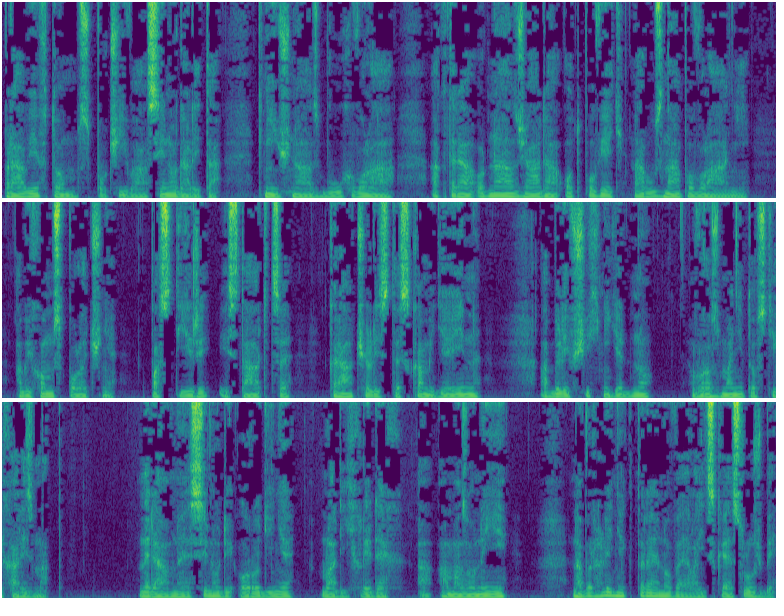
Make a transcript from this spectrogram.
Právě v tom spočívá synodalita, k níž nás Bůh volá a která od nás žádá odpověď na různá povolání, abychom společně, pastýři i státce, kráčeli stezkami dějin a byli všichni jedno v rozmanitosti charizmat. Nedávné synody o rodině, mladých lidech a Amazonii navrhly některé nové laické služby.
